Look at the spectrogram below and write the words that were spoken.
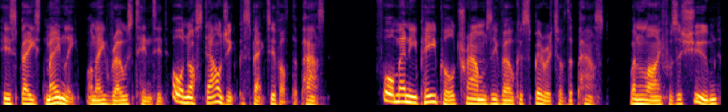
is based mainly on a rose tinted or nostalgic perspective of the past. For many people, trams evoke a spirit of the past, when life was assumed,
